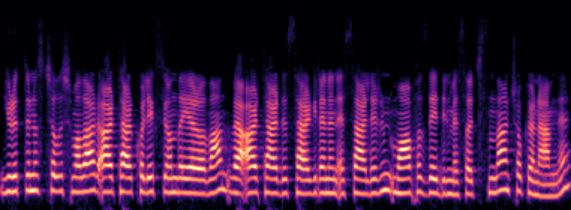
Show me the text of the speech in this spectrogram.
Yürüttüğünüz çalışmalar Arter koleksiyonda yer alan ve Arter'de sergilenen eserlerin muhafaza edilmesi açısından çok önemli.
